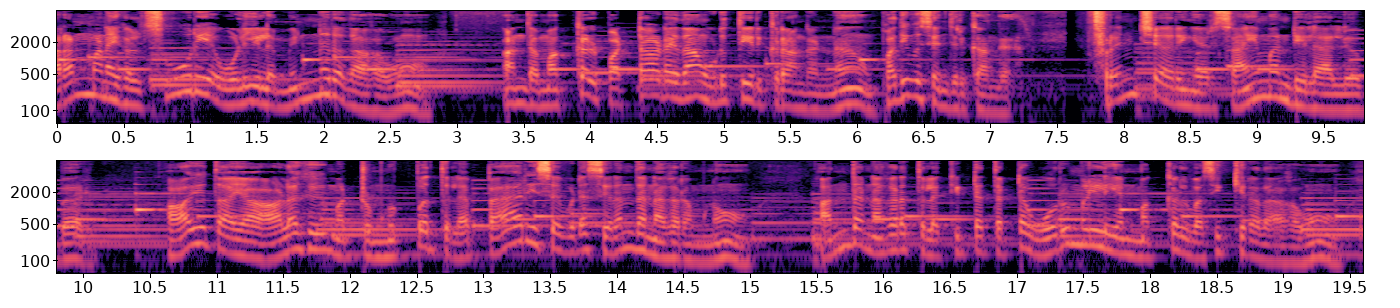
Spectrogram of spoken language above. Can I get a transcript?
அரண்மனைகள் சூரிய ஒளியில மின்னுறதாகவும் அந்த மக்கள் பட்டாடை தான் உடுத்தி இருக்கிறாங்கன்னு பதிவு செஞ்சிருக்காங்க. பிரெஞ்சு அறிஞர் சைமன் டிலாலியூபர் ஆயுதாயா அழகு மற்றும் நுட்பத்தில் பாரிஸை விட சிறந்த நகரம்னும் அந்த நகரத்தில் கிட்டத்தட்ட ஒரு மில்லியன் மக்கள் வசிக்கிறதாகவும்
